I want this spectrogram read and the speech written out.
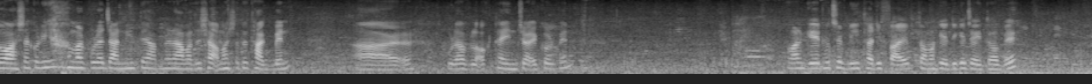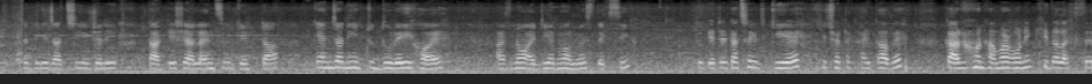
তো আশা করি আমার পুরো জার্নিতে আপনারা আমাদের আমার সাথে থাকবেন আর পুরো ব্লগটা এনজয় করবেন। আমার গেট হচ্ছে বি থার্টি ফাইভ তো আমাকে এদিকে যাইতে হবে। দিকে যাচ্ছি ইউজুয়ালি টার্কিশ এয়ারলাইন্সের গেটটা কেন জানি একটু দূরেই হয়। আই হ্যাভ নো আইডিয়া আমি অলওয়েজ দেখছি। তো গেটের কাছে গিয়ে কিছু একটা খাইতে হবে, কারণ আমার অনেক খিদা লাগছে।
